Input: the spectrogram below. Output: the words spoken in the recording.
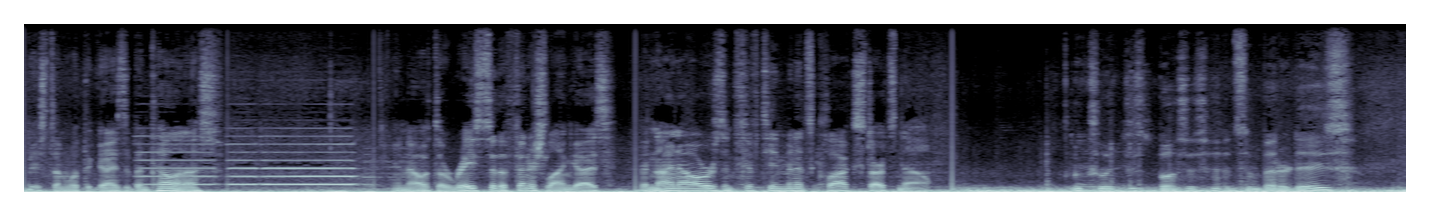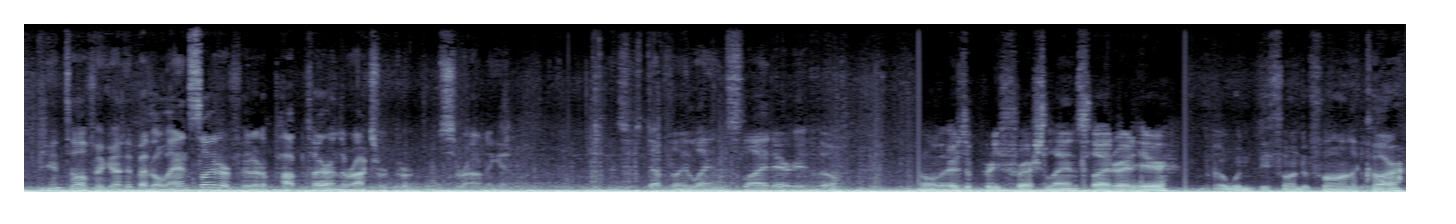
based on what the guys have been telling us. And now it's a race to the finish line, guys. The 9 hours and 15 minutes clock starts now. Looks like this bus has had some better days. Can't tell if it got hit by the landslide or if it had a pop tire and the rocks were surrounding it. This is definitely landslide area though. Oh, there's a pretty fresh landslide right here. That wouldn't be fun to fall in the car.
